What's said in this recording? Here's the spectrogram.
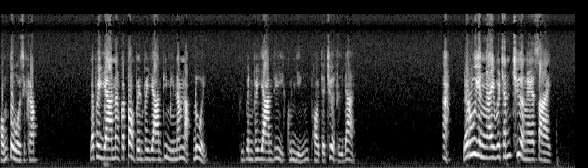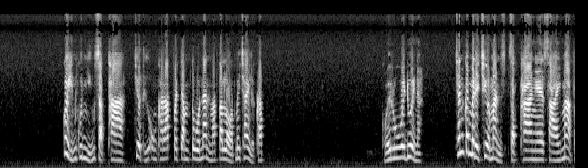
ของตัวสิครับ และพยานนั้นก็ต้องเป็นพยานที่มีน้ำหนักด้วย คือเป็นพยานที่คุณหญิงพอจะเชื่อถือได้อะแล้วรู้ยังไงว่าฉันเชื่อแง่ทราย ก็เห็นคุณหญิงศรัทธา เชื่อถือองครักษ์ประจำตัวนั่นมาตลอดไม่ใช่เหรอครับขอให้รู้ไว้ด้วยนะ ฉันก็ไม่ได้เชื่อมั่นศรัทธาแง่ทรายมากไป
